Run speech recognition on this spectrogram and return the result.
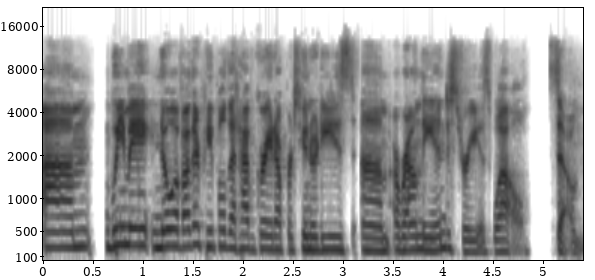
um, we may know of other people that have great opportunities um, around the industry as well. So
